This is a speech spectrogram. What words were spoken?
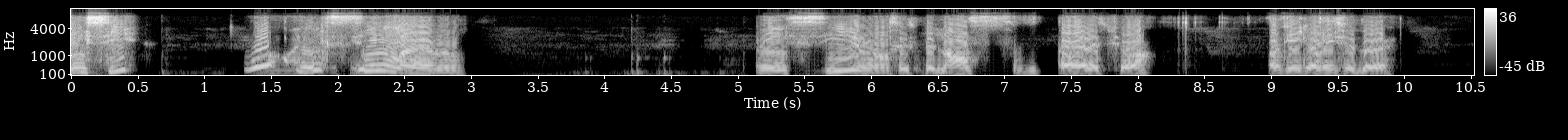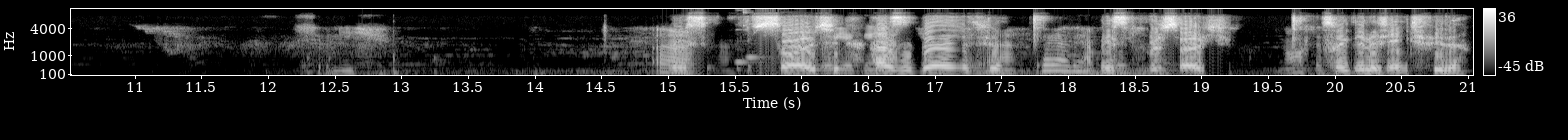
Venci? Nossa, Venci, mano. Venci, irmão. Vocês... Nossa, vitória, tio. Olha quem que é o vencedor. Seu lixo. Ah, Venci cara, por sorte. As ideias, Venci por sorte. Nossa, Sou inteligente, filha.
